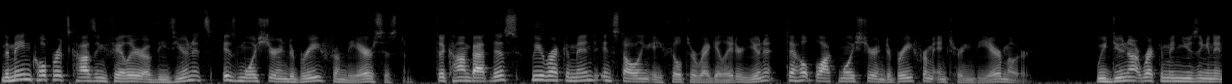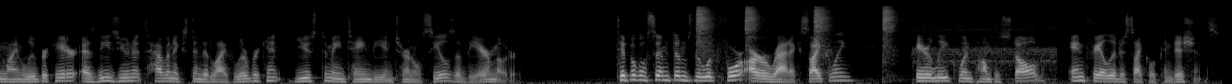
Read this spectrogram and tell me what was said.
The main culprits causing failure of these units is moisture and debris from the air system. To combat this, we recommend installing a filter regulator unit to help block moisture and debris from entering the air motor. We do not recommend using an inline lubricator as these units have an extended life lubricant used to maintain the internal seals of the air motor. Typical symptoms to look for are erratic cycling, air leak when pump is stalled, and failure to cycle conditions.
